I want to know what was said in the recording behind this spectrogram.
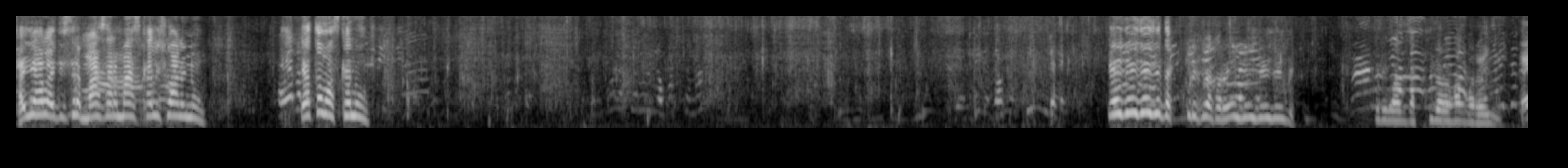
খাইয়া হালাই দিছে রে, মাছ আর মাছ খালি শোয়ানি নু এত মাছ কেন এই যে এই যে, দেখ কুড়ি কিলো করে এই যে এই যে, এই যে, কুড়ি মাছ দেখ কীভাবে ভালো করে এই যে। এ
